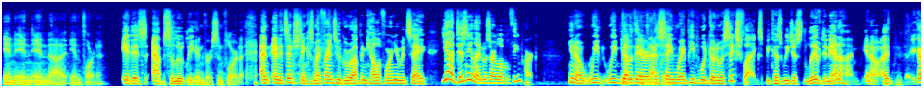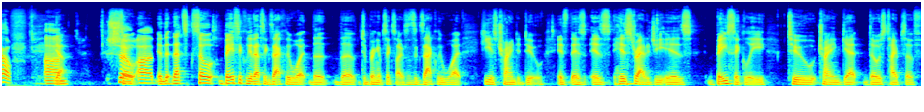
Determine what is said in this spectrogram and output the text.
in in in uh, in Florida. it is absolutely inverse in Florida. And and it's interesting because my friends who grew up in California would say, "Yeah, Disneyland was our local theme park." you know, we'd we'd go Yep, there the same way people would go to a Six Flags because we just lived in Anaheim. You know, uh, there you go. Um, Yeah. So, uh, that's so basically that's exactly what the the to bring up Six Flags is exactly what he is trying to do. Is is is his strategy is basically to try and get those types of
